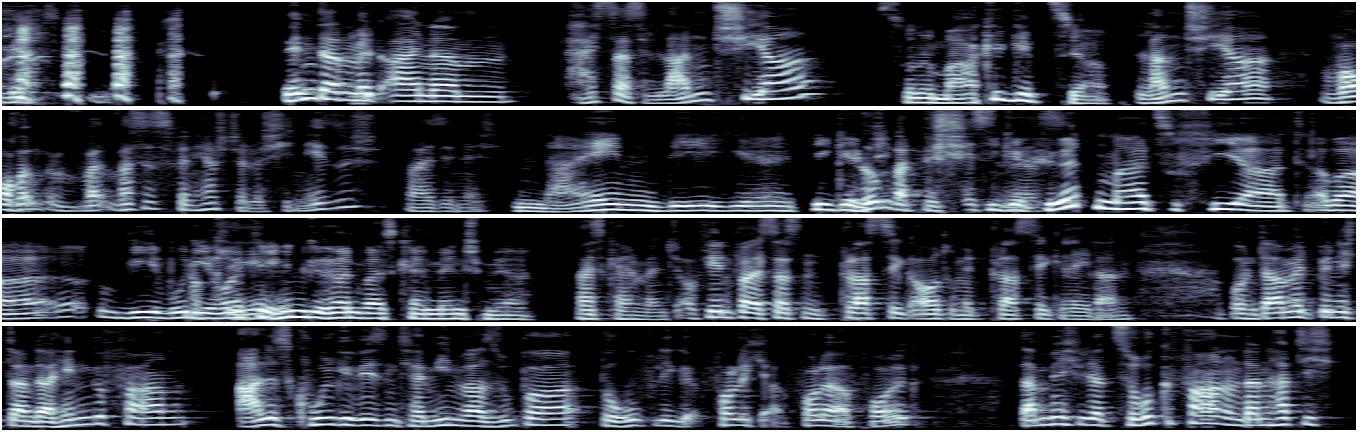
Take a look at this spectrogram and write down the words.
Mit, bin dann mit einem, heißt das Lancia? So eine Marke gibt's ja. Lancia? Wo auch, im- wa- was ist für ein Hersteller? Chinesisch? Weiß ich nicht. Nein, die, die, ge die gehörten mal zu Fiat, aber wie, wo die Okay. heute hingehören, weiß kein Mensch mehr. Weiß kein Mensch. Auf jeden Fall ist das ein Plastikauto mit Plastikrädern. Und damit bin ich dann dahin gefahren. Alles cool gewesen, Termin war super, beruflich völlig, voller Erfolg. Dann bin ich wieder zurückgefahren und dann hatte ich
